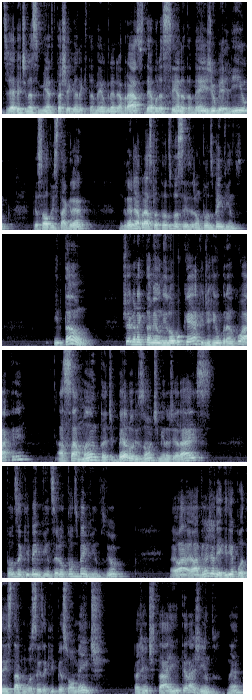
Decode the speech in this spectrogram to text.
Gebert Nascimento, que está chegando aqui também, um grande abraço. Débora Sena também, Gil Berlinho, pessoal do Instagram. Um grande abraço para todos vocês, sejam todos bem-vindos. Então, Chegando aqui também o Nilo Albuquerque, de Rio Branco, Acre. A Samanta, de Belo Horizonte, Minas Gerais. Todos aqui bem-vindos, sejam todos bem-vindos, viu? É uma, é uma, grande alegria poder estar com vocês aqui pessoalmente, para a gente estar aí interagindo, né?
